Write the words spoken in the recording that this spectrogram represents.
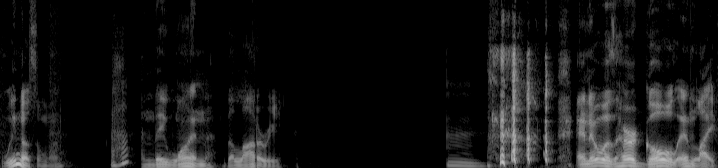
We know someone, Jaha. and they won the lottery. Mm. and it was her goal in life.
